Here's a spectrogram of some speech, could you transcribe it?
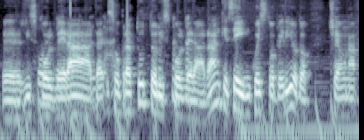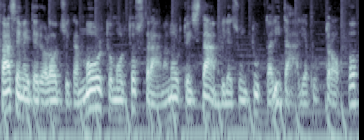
eh, rispolverata, Esatto. soprattutto rispolverata, anche se in questo periodo c'è una fase meteorologica molto molto strana, molto instabile su tutta l'Italia purtroppo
